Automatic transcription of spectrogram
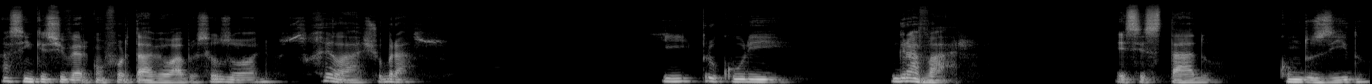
Assim que estiver confortável, abra os seus olhos, relaxe o braço e procure gravar esse estado conduzido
